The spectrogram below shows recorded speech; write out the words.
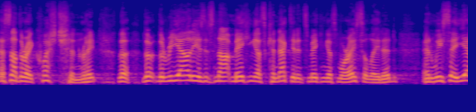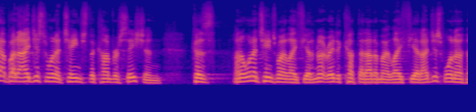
That's not the right question, right? The, the, the reality is it's not making us connected, it's making us more isolated. And we say, yeah, but I just want to change the conversation because I don't want to change my life yet. I'm not ready to cut that out of my life yet. I just want to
